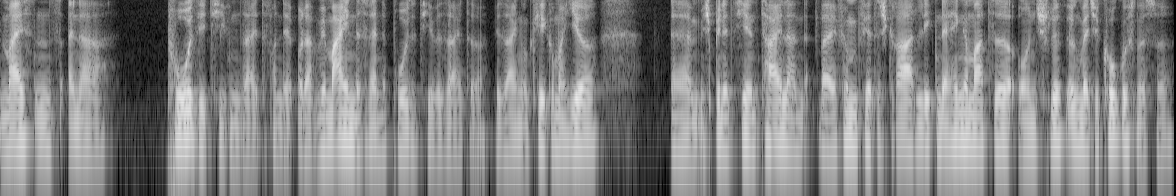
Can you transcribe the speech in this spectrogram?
meistens einer positiven Seite von der, oder wir meinen, das wäre eine positive Seite. Wir sagen, okay, guck mal hier, ähm, ich bin jetzt hier in Thailand bei 45 Grad, liegt in der Hängematte und schlürf irgendwelche Kokosnüsse.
